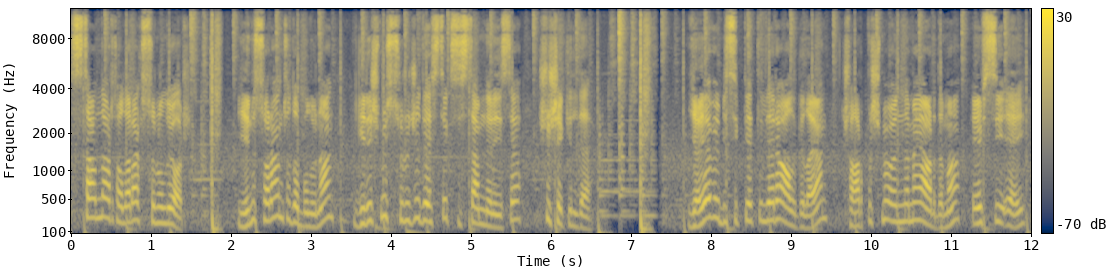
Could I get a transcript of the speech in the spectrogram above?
standart olarak sunuluyor. Yeni Sorrento'da bulunan gelişmiş sürücü destek sistemleri ise şu şekilde. Yaya ve bisikletlileri algılayan çarpışma önleme yardımı FCA,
